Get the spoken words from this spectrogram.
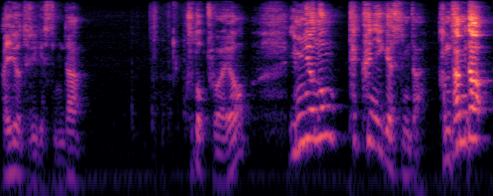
알려드리겠습니다. 구독, 좋아요. 임연웅 테크닉이었습니다. 감사합니다.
